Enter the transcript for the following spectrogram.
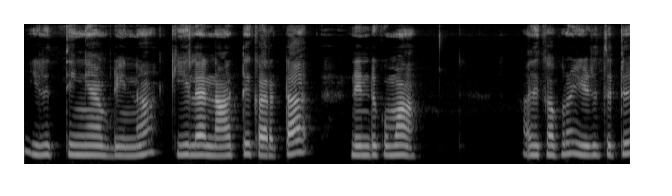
இழுத்தீங்க அப்படின்னா கீழே நாட்டு கரெக்டாக நின்றுக்குமா? அதுக்கப்புறம் இழுத்துட்டு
